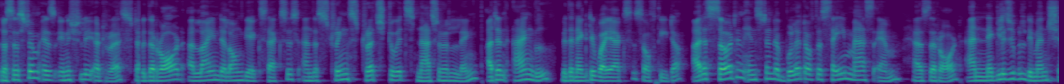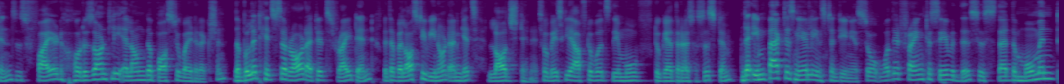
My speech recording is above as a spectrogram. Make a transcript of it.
The system is initially at rest with the rod aligned along the x-axis and the string stretched to its natural length at an angle with the negative y-axis of theta. At a certain instant, a bullet of the same mass m as the rod and negligible dimensions is fired horizontally along the positive y direction. The bullet hits the rod at its right end with a velocity v0 and gets lodged in it. So basically afterwards they move together as a system. The impact is nearly instantaneous. So what they're trying to say with this is that the moment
